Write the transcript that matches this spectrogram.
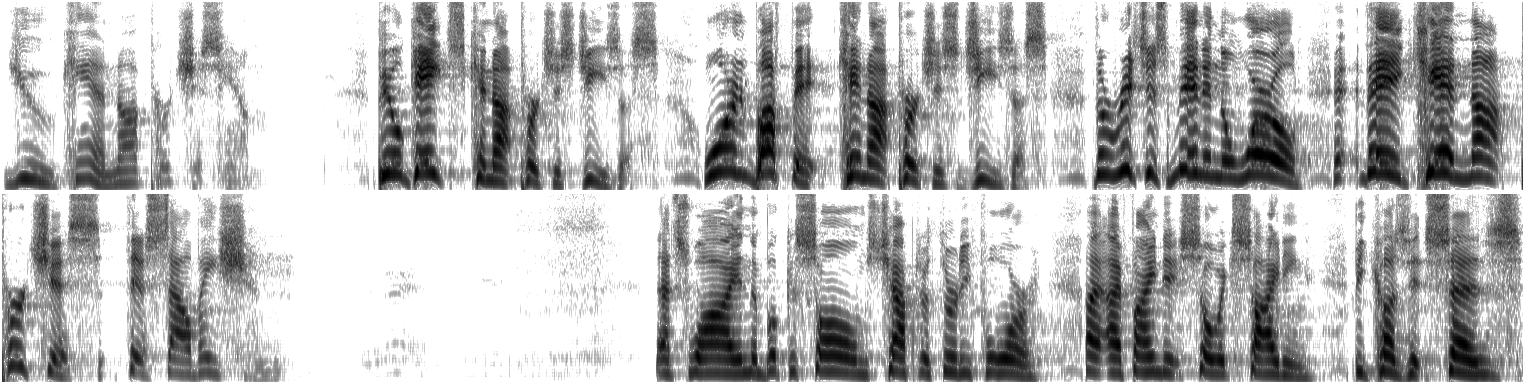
You cannot purchase him. Bill Gates cannot purchase Jesus. Warren Buffett cannot purchase Jesus. The richest men in the world, they cannot purchase this salvation. That's why in the book of Psalms, chapter 34, I, I find it so exciting because it says,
